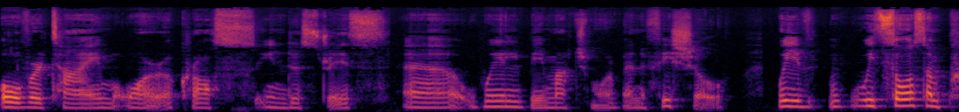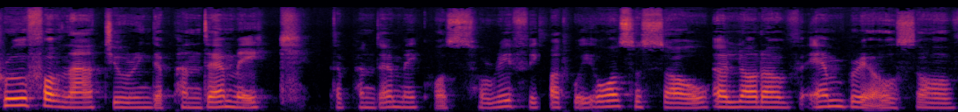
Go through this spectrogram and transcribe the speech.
over time or across industries uh, will be much more beneficial. We we saw some proof of that during the pandemic the pandemic was horrific, but we also saw a lot of embryos of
